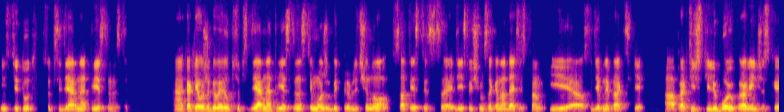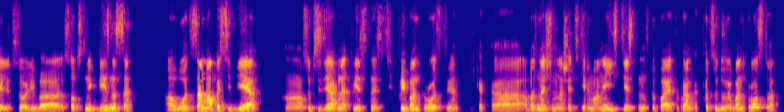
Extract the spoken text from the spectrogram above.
институт субсидиарной ответственности. Э, как я уже говорил, к субсидиарной ответственности может быть привлечено в соответствии с действующим законодательством и судебной практикой практически любое управленческое лицо, либо собственник бизнеса. Вот. Сама по себе а, субсидиарная ответственность при банкротстве, как а, обозначена наша тема, она, естественно, наступает в рамках процедуры банкротства.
